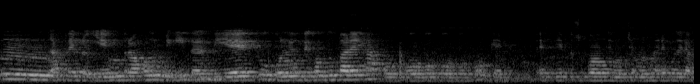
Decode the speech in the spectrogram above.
mm, hacerlo. Y es un trabajo de hormiguita, es decir, es tú ponerte con tu pareja, o, o, o, o, que es cierto, supongo que muchas mujeres podrán,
